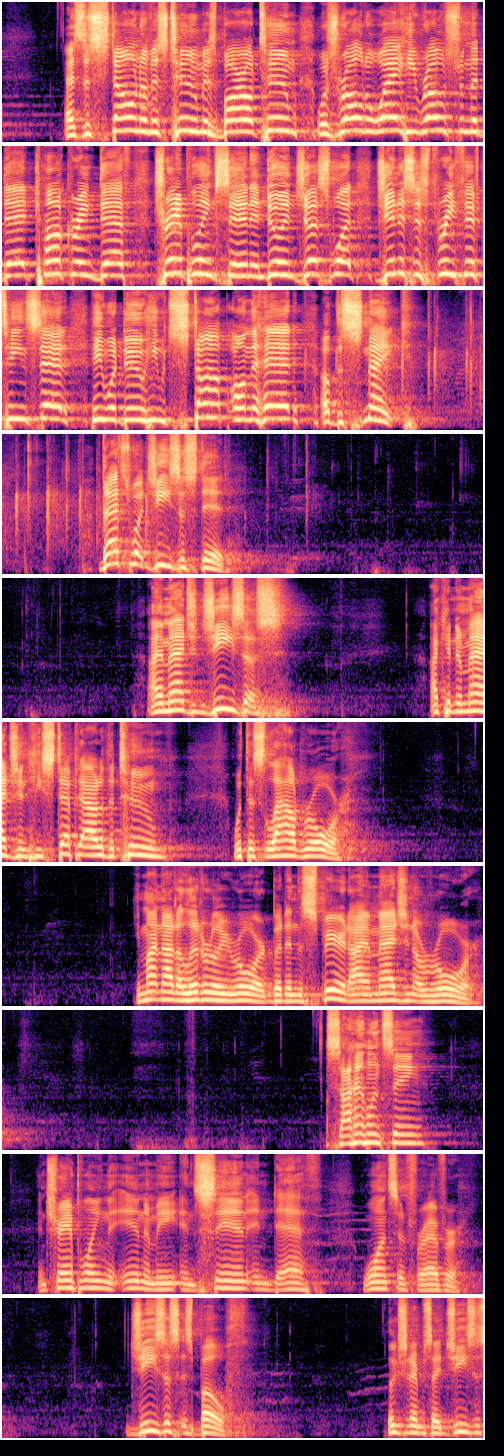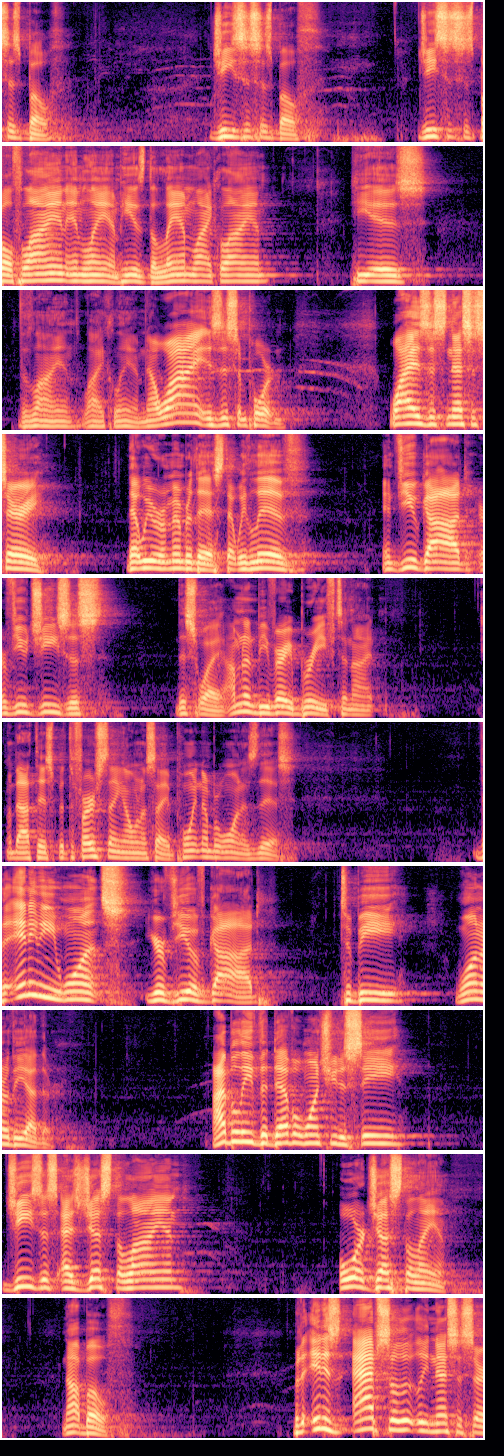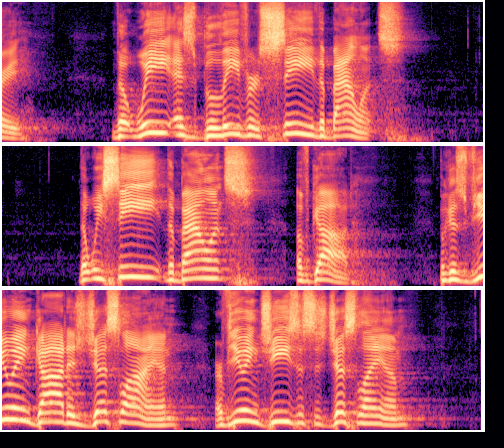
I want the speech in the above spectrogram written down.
As the stone of his tomb, his borrowed tomb, was rolled away, he rose from the dead, conquering death, trampling sin, and doing just what Genesis 3:15 said he would do. He would stomp on the head of the snake. That's what Jesus did. I imagine Jesus. I can imagine he stepped out of the tomb with this loud roar. He might not have literally roared, but in the spirit, I imagine a roar. Silencing and trampling the enemy and sin and death once and forever. Jesus is both. Look at your neighbor and say, Jesus is both. Jesus is both. Jesus is both lion and lamb. He is the lamb like lion. He is the lion like lamb. Now, why is this important? Why is this necessary that we remember this, that we live and view God or view Jesus this way? I'm going to be very brief tonight about this, but the first thing I want to say, point number one, is this the enemy wants your view of God to be one or the other. I believe the devil wants you to see Jesus as just the lion or just the lamb, not both. But it is absolutely necessary that we as believers see the balance that we see the balance of God. Because viewing God as just lion or viewing Jesus as just lamb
